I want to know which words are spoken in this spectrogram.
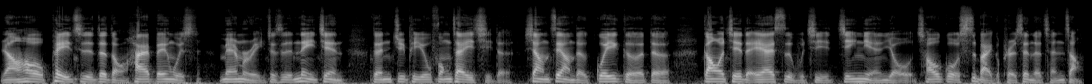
然后配置这种 High Bandwidth Memory，就是内建跟 GPU 封在一起的，像这样的规格的高阶的 AI 伺服器，今年有超过四百个 percent 的成长，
